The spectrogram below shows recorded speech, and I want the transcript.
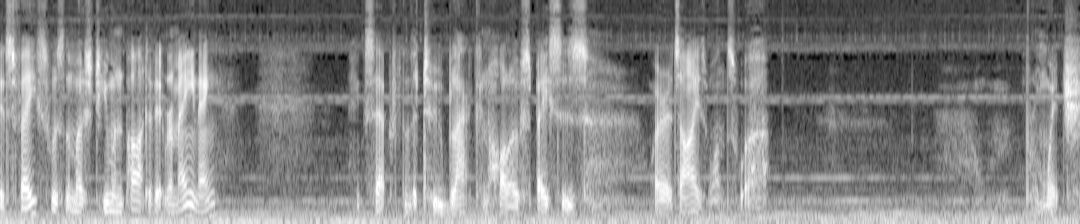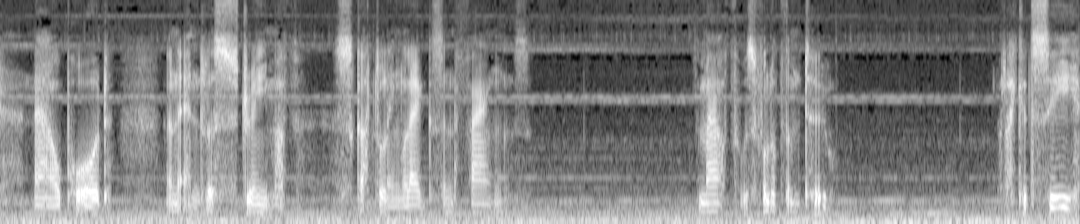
Its face was the most human part of it remaining, except for the two black and hollow spaces where its eyes once were, from which now poured an endless stream of scuttling legs and fangs. The mouth was full of them too. But I could see,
